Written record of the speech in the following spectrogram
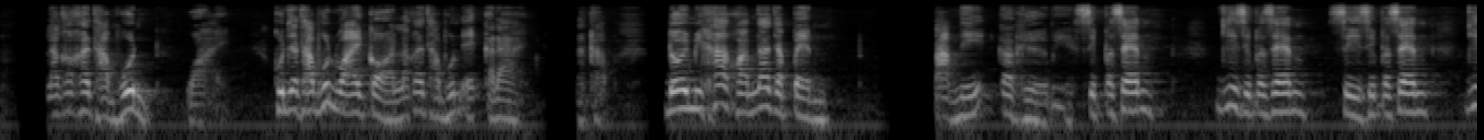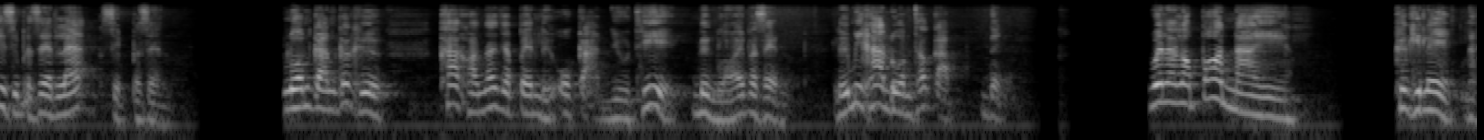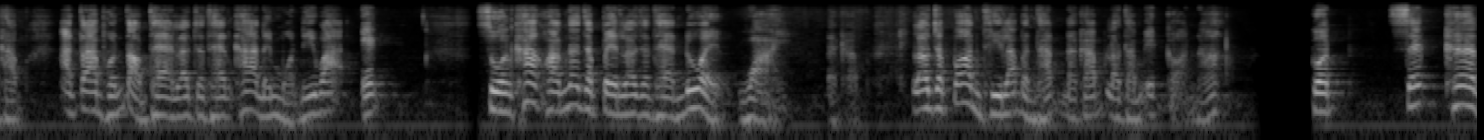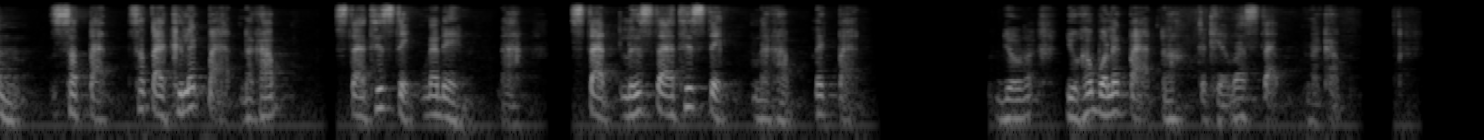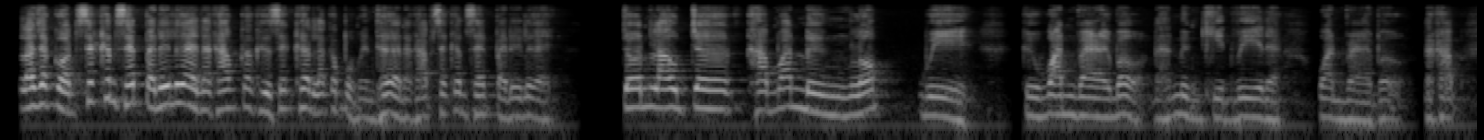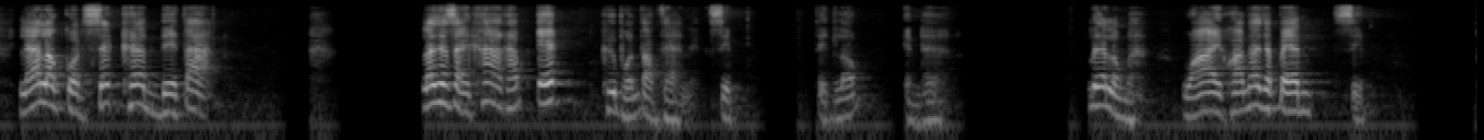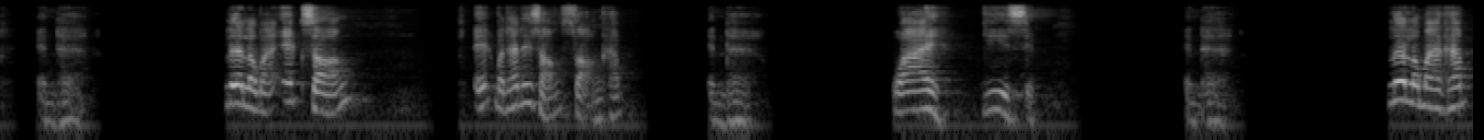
แล้วก็ค่อยทำหุ้น Y คุณจะทำหุ้น Y ก่อน แล้วก็ทำหุ้น X ก็ได้นะครับ โดยมีค่าความน่าจะเป็นตามนี้ก็คือมี 10% 20% 40% 20%และ 10%รวมกันก็คือค่าความน่าจะเป็นหรือโอกาสอยู่ที่ 100% หรือมีค่ารวมเท่ากับ1เวลาเราป้อนในเครื่องคิดเลขนะครับ อัตราผลตอบแทนเราจะแทนค่าในหมวดนี้ว่า x ส่วนค่าความน่าจะเป็นเราจะแทนด้วย y นะครับ เราจะป้อนทีละบรรทัดนะครับ เราทำ x ก่อนเนาะกด second stat stat คือเลข 8 นะครับ statistic นั่นเองนะ stat หรือ statistic นะครับ เลข 8 อยู่อยู่ข้างบนเลข8เนาะจะเขียนว่า stat นะครับ เราจะกด second set ไปเรื่อยๆนะครับ ก็คือ second แล้วก็ปุ่ม enter นะครับ second set ไปเรื่อยๆ จนเราเจอคำว่า1ลบ v คือ one variable นะ1ขีด v เนี่ย one variable นะครับ แล้วเรากด second data เราจะใส่ค่าครับ x คือผลตอบแทนเนี่ย10ติดลบ enter เลื่อนลงมา y ความน่าจะเป็น 10 enter เลื่อนลงมา x 2 x บรรทัดที่ 2 2 ครับ enter y 20 enter เลื่อนลงมาครับ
